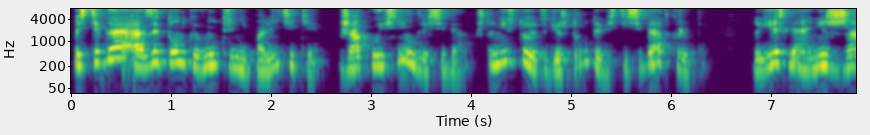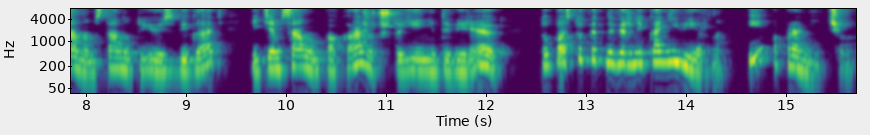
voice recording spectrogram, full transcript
Постигая азы тонкой внутренней политики, Жак уяснил для себя, что не стоит с Гертрудой вести себя открыто. Но если они с Жаном станут ее избегать и тем самым покажут, что ей не доверяют, то поступят наверняка неверно и опрометчиво.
